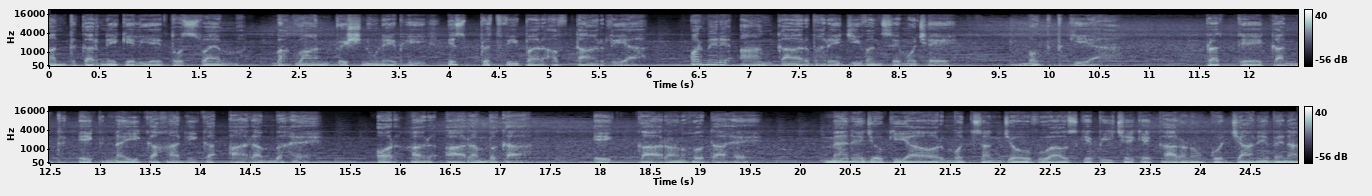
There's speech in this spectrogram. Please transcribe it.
अंत करने के लिए तो स्वयं भगवान विष्णु ने भी इस पृथ्वी पर अवतार लिया और मेरे अहंकार भरे जीवन से मुझे मुक्त किया। प्रत्येक अंत एक नई कहानी का आरंभ है और हर आरंभ का एक कारण होता है। मैंने जो किया और मुझ संग जो हुआ उसके पीछे के कारणों को जाने बिना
